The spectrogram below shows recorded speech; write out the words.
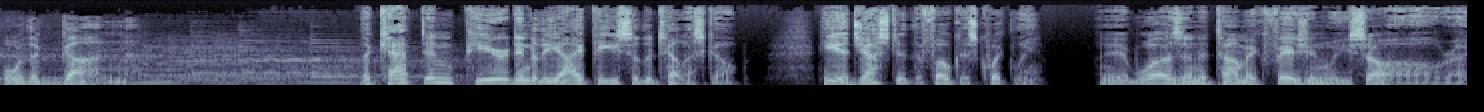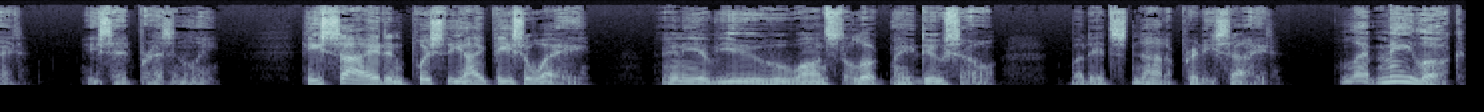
for the gun. The captain peered into the eyepiece of the telescope. He adjusted the focus quickly. It was an atomic fission we saw, all right, he said presently. He sighed and pushed the eyepiece away. Any of you who wants to look may do so, but it's not a pretty sight. Let me look,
